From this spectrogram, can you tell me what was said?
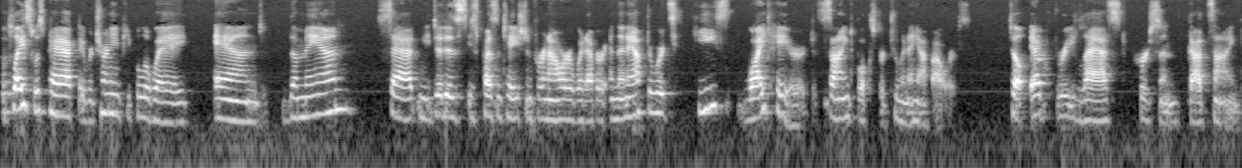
The place was packed. They were turning people away. And the man sat and he did his, his presentation for an hour or whatever. And then afterwards, he's white haired, signed books for two and a half hours till every last person got signed.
